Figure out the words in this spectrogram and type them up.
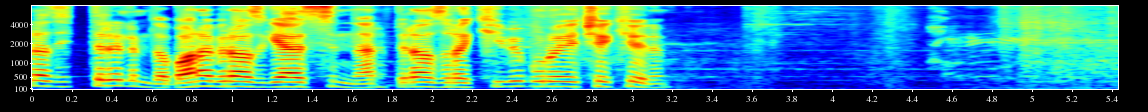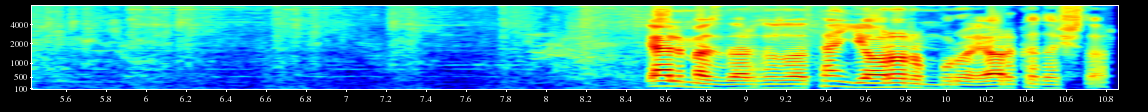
Biraz ittirelim de bana biraz gelsinler. Biraz rakibi buraya çekelim. Gelmezlerse zaten yararım burayı arkadaşlar.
